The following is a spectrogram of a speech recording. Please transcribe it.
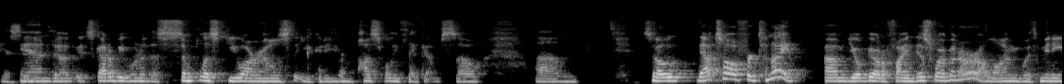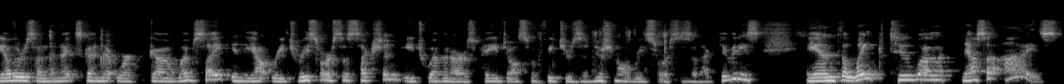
Yes, And uh, it's got to be one of the simplest URLs that you could even possibly think of. So, um, so that's all for tonight. Um, you'll be able to find this webinar along with many others on the Night Sky Network uh, website in the Outreach Resources section. Each webinar's page also features additional resources and activities and the link to uh, NASA Eyes.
